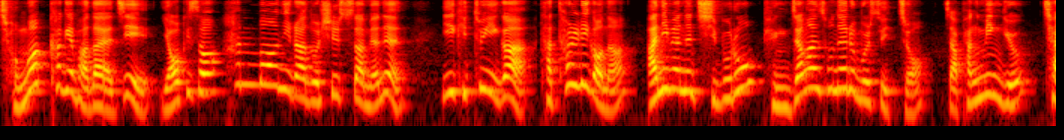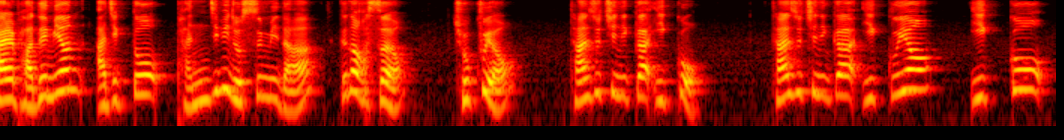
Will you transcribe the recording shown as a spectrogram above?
정확하게 받아야지 여기서 한 번이라도 실수하면은 이 귀퉁이가 다 털리거나 아니면은 집으로 굉장한 손해를 볼 수 있죠. 자, 박민규 잘 받으면 아직도 반집이 좋습니다. 끊어갔어요. 좋고요. 단수 치니까 있고 단수 치니까 있고요. 있고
